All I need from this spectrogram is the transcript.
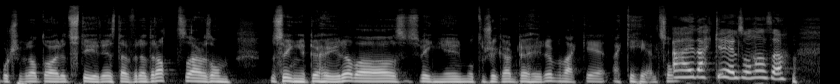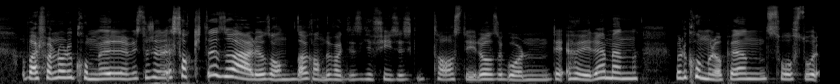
bortsett fra at du har et styre i stedet for et ratt, så er det sånn du svinger til høyre, og da svinger motorsykkelen til høyre, men det er ikke, er ikke helt sånn. Helt sånn, altså. Fall når du kommer Hvis du kjører sakte, så er det jo sånn. Da kan du faktisk fysisk ta styret, og så går den til høyre. Men når du kommer opp i en så stor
